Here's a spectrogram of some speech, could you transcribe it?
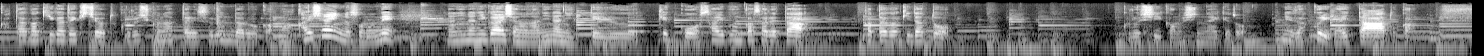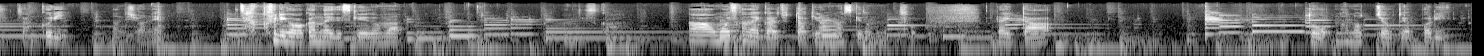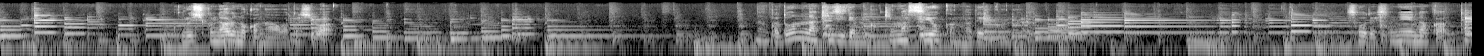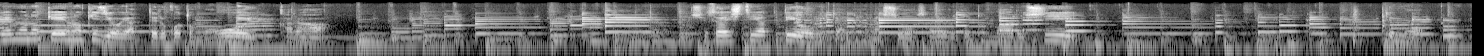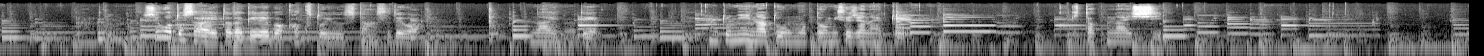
肩書きができちゃうと苦しくなったりするんだろうか。まあ会社員のそのね何々会社の何々っていう結構細分化された肩書きだと苦しいかもしんないけど、ね、ざっくりライターとかざっくりなんでしょうね。ざっくりが分かんないですけれども。あ思いつかないからちょっと諦めますけどもそうライターと名乗っちゃうとやっぱり苦しくなるのかな私は。なんかどんな記事でも書きますよ感が出るかな。そうですねなんか食べ物系の記事をやってることも多いから取材してやってよみたいな話をされることもあるしでもなんだろうなお仕事さえいただければ書くというスタンスではないので本当にいいなと思ったお店じゃないと書きたくないし。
